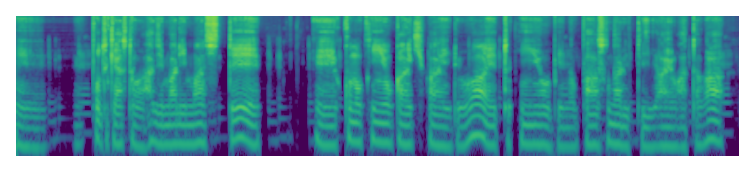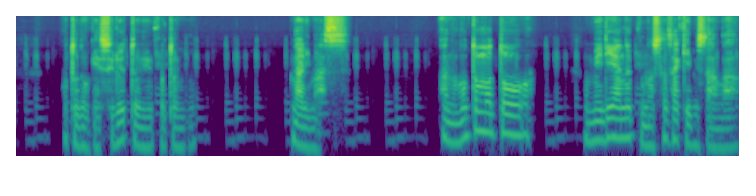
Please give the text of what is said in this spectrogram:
えー、ポッドキャストが始まりまして、えー、この金曜回帰ファイルは、えっ、と、金曜日のパーソナリティあよはたがお届けするということになります。あの、もともとメディアヌップの佐々木部さんが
